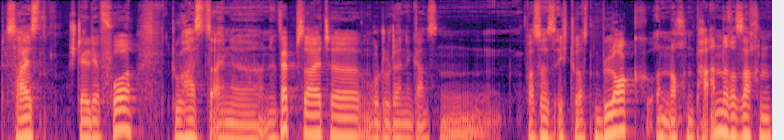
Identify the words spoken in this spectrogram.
Das heißt, stell dir vor, du hast eine, eine Webseite, wo du deine ganzen was weiß ich, du hast einen Blog und noch ein paar andere Sachen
